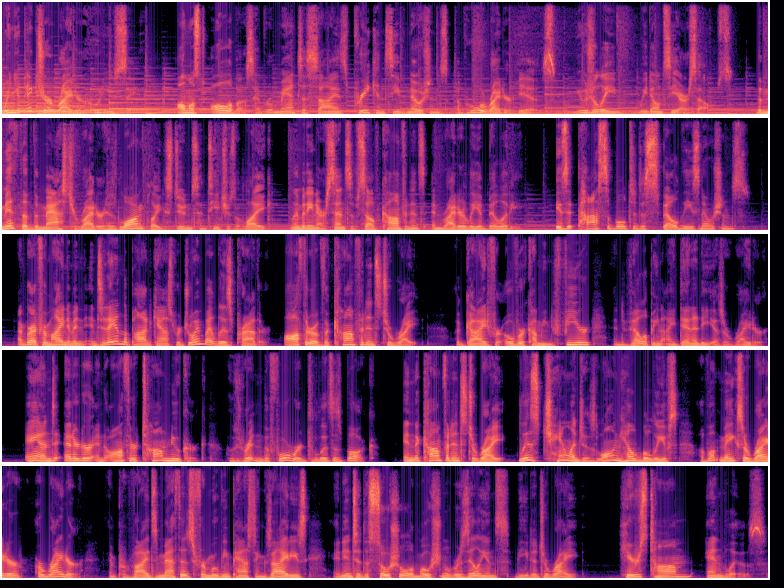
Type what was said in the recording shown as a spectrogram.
When you picture a writer, who do you see? Almost all of us have romanticized, preconceived notions of who a writer is. Usually, we don't see ourselves. The myth of the master writer has long plagued students and teachers alike, limiting our sense of self confidence and writerly ability. Is it possible to dispel these notions? I'm Brad from Heinemann, and today on the podcast, we're joined by Liz Prather, author of The Confidence to Write, a guide for overcoming fear and developing identity as a writer and editor and author Tom Newkirk, who's written the foreword to Liz's book. In The Confidence to Write, Liz challenges long held beliefs of what makes a writer a writer and provides methods for moving past anxieties and into the social emotional resilience needed to write. Here's Tom and Liz.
